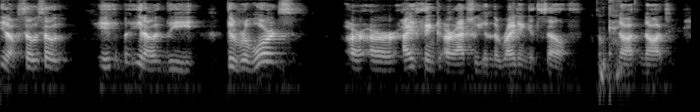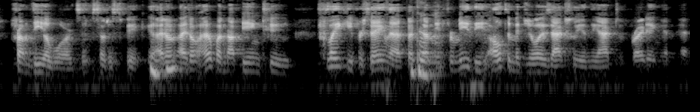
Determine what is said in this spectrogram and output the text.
you know, so so it, you know the the rewards are, are I think are actually in the writing itself, okay. not not from the awards, so to speak. Mm-hmm. I don't I don't I hope I'm not being too flaky for saying that, but. I mean, for me, the ultimate joy is actually in the act of writing and, and,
